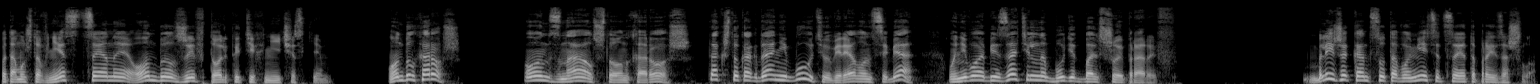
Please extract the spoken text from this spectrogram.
потому что вне сцены он был жив только технически. Он был хорош. Он знал, что он хорош, так что когда-нибудь, уверял он себя, у него обязательно будет большой прорыв. Ближе к концу того месяца это произошло.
